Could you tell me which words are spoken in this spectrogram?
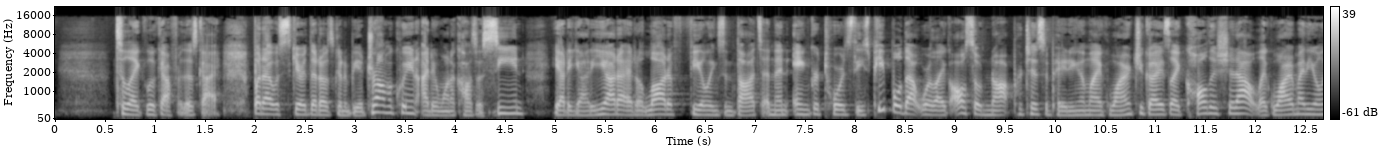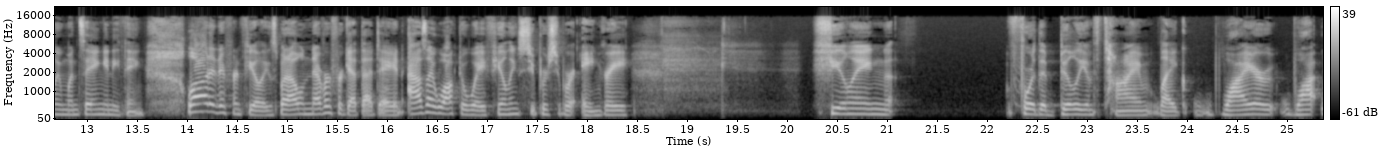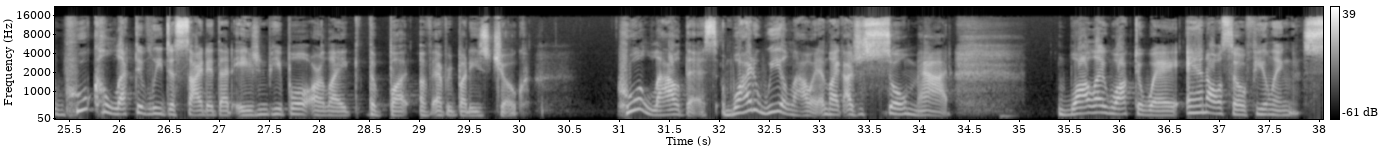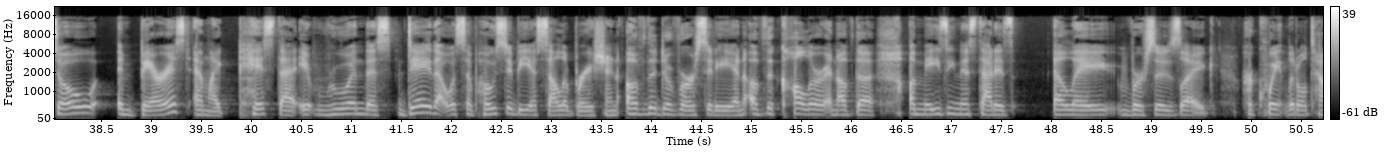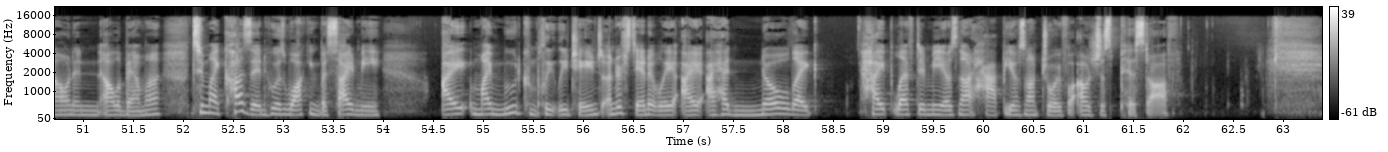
to like look out for this guy. But I was scared that I was going to be a drama queen. I didn't want to cause a scene, yada, yada, yada. I had a lot of feelings and thoughts and then anger towards these people that were like also not participating and like, why aren't you guys like call this shit out? Like, why am I the only one saying anything? A lot of different feelings, but I will never forget that day. And as I walked away feeling super, super angry, feeling for the billionth time like why are why who collectively decided that asian people are like the butt of everybody's joke who allowed this? Why do we allow it? And like, I was just so mad. while I walked away and also feeling so embarrassed and like pissed that it ruined this day that was supposed to be a celebration of the diversity and of the color and of the amazingness that is LA versus like her quaint little town in Alabama to my cousin who was walking beside me. I my mood completely changed. Understandably, I I had no like hype left in me. I was not happy. I was not joyful. I was just pissed off.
